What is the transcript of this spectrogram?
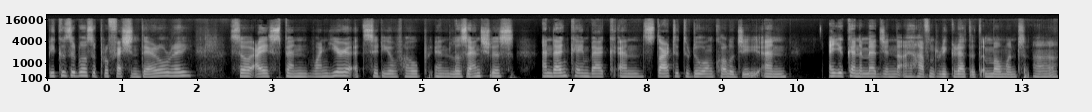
because it was a profession there already. So I spent one year at City of Hope in Los Angeles and then came back and started to do oncology. And and you can imagine I haven't regretted a moment uh,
